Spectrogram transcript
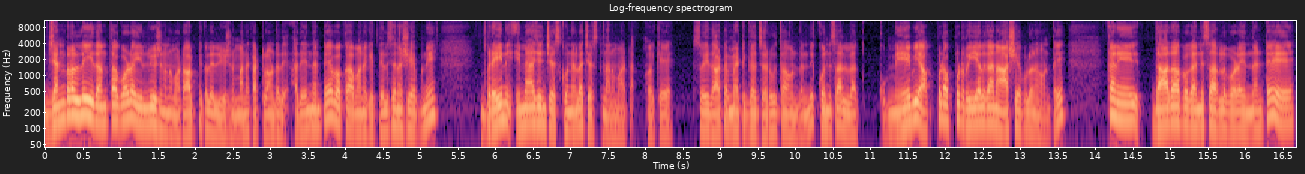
జనరల్లీ ఇదంతా కూడా ఇల్యూషన్ అనమాట ఆప్టికల్ ఇల్యూషన్ మనకు అట్లా ఉంటుంది. అదేంటంటే ఒక మనకి తెలిసిన షేప్ని బ్రెయిన్ ఇమాజిన్ చేసుకునేలా చేస్తుంది అనమాట ఓకే సో ఇది ఆటోమేటిక్గా జరుగుతూ ఉంటుంది. కొన్నిసార్లు మేబీ అప్పుడప్పుడు రియల్గానే ఆ షేప్లోనే ఉంటాయి. కానీ దాదాపుగా అన్నిసార్లు కూడా ఏంటంటే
